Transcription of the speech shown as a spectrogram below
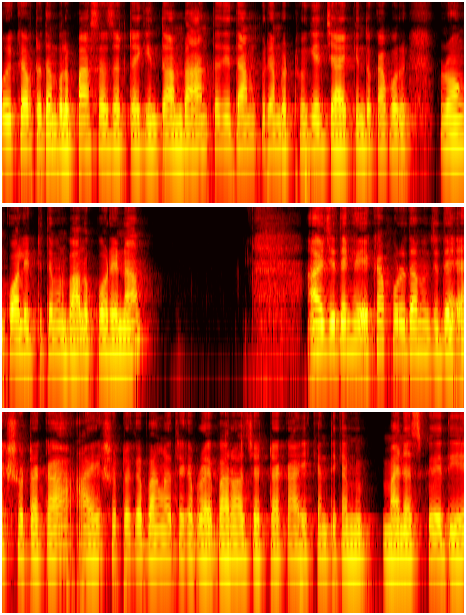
ওই কাপড়টার দাম বলে পাঁচ হাজার টাকা। কিন্তু আমরা আন্তর্জাতিক দাম করে আমরা ঠকে যাই, কিন্তু কাপড় রং কোয়ালিটি তেমন ভালো পড়ে না। আর যে দেখেন কাপড়ের দাম যদি একশো টাকা, আর একশো টাকা বাংলা থেকে প্রায় বারো হাজার টাকা, এখান থেকে আমি মাইনাস করে দিয়ে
